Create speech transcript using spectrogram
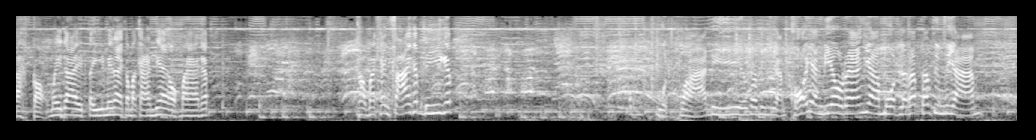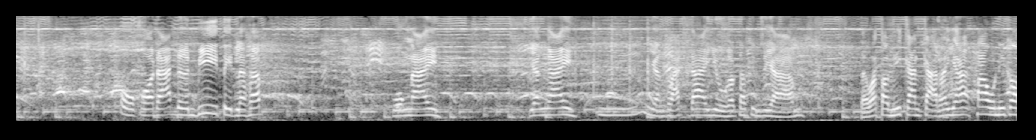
อะเกาะไม่ได้ตีไม่ได้กรรมการแยกออกมาครับ เข้ามาแข้งซ้ายครับดีครับปวดขวาดีครับทัพทิมสยามขออย่างเดียวแรงอย่าหมดแล้วครับทัพทิมสยาม โอ้คอดาร์ดเดินบี้ติดแล้วครับ วงใน ยังไงอืมยังรัดได้อยู่ครับทัพทิมสยาม แต่ว่าตอนนี้การกะระยะเป้านี่ก็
